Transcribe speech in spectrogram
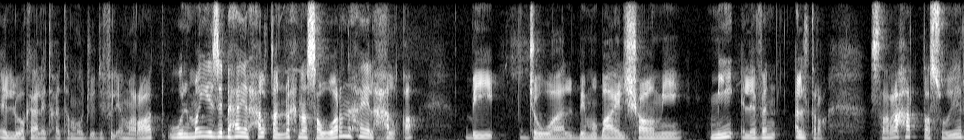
الوكالة تاعتها موجودة في الإمارات والميزة بهاي الحلقة إنه إحنا صورنا هاي الحلقة بجوال بموبايل شاومي مي 11 ألترا. صراحة التصوير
